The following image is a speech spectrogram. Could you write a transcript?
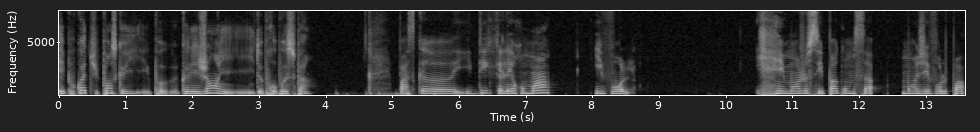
Et pourquoi tu penses que, les gens ils te proposent pas? Parce qu'il dit que les Romains, ils volent. Et moi, je ne suis pas comme ça. Moi, je ne vole pas.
